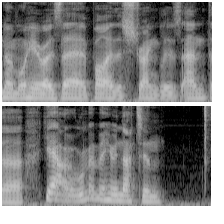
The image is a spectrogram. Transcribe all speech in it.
No More Heroes there by the Stranglers, and uh, yeah, I remember hearing that in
